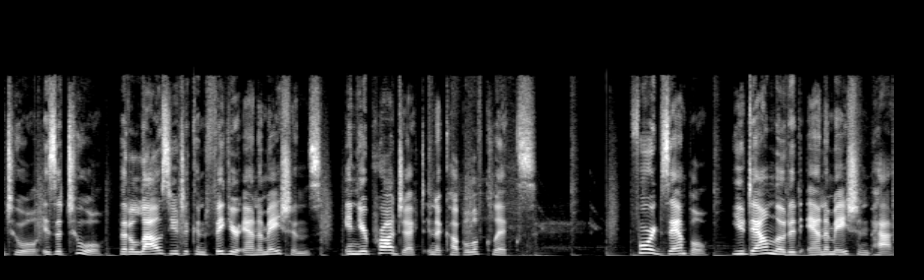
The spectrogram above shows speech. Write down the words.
Tool is a tool that allows you to configure animations in your project in a couple of clicks. For example, you downloaded Animation Pack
